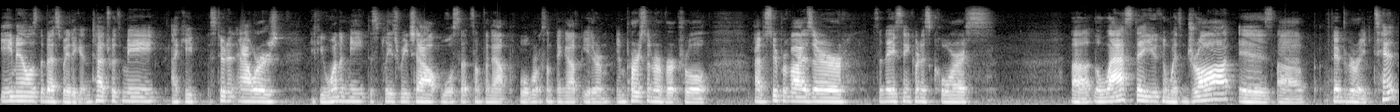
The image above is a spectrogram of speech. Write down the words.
Email is the best way to get in touch with me. I keep student hours. If you want to meet, just please reach out. We'll set something up. We'll work something up either in person or virtual. I have a supervisor. It's an asynchronous course. Uh, the last day you can withdraw is uh, February 10th.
